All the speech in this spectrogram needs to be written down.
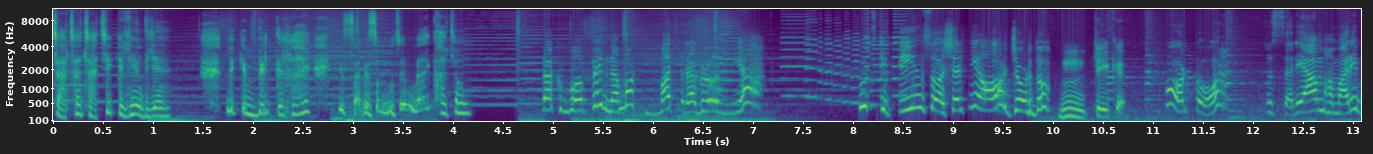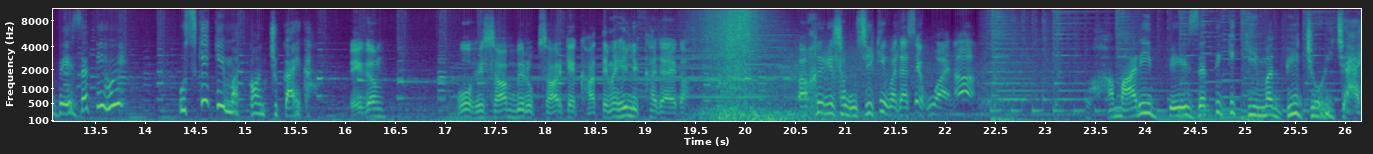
चाचा चाची के लिए दिए हैं। लेकिन दिल कर रहा है ये सारे समोसे मैं खा जाऊँ। तक मुँह पे नमक मत रगड़ो मिया। उसकी तीन सौ अशरफियाँ और जोड़ दो। हम्म ठीक है। और तो और जो सरेआम हमारी बेइज्जती हुई उसकी कीमत कौन चुकाएगा? बेगम वो हिसाब भी रुखसार के खाते में ही लिखा जाएगा। आखिर ये सब उसी की वजह से हुआ है ना? तो हमारी बेइज्जती की कीमत भी जोड़ी जाए।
